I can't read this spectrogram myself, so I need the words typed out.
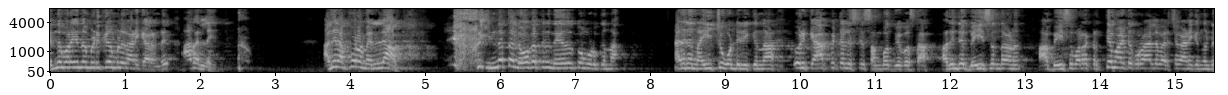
എന്ന് പറയുന്ന മിടുക്ക് നമ്മൾ കാണിക്കാറുണ്ട്. അതല്ല ഇത്. അതിനപ്പുറം എല്ലാം ഇന്നത്തെ ലോകത്തിന് നേതൃത്വം കൊടുക്കുന്ന അതിനെ നയിച്ചുകൊണ്ടിരിക്കുന്ന ഒരു ക്യാപിറ്റലിസ്റ്റ് സമ്പദ് വ്യവസ്ഥ അതിന്റെ ബേസ് എന്താണ്? ആ ബേസ് വളരെ കൃത്യമായിട്ട് ഖുറാനിൽ വരച്ചു കാണിക്കുന്നുണ്ട്.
